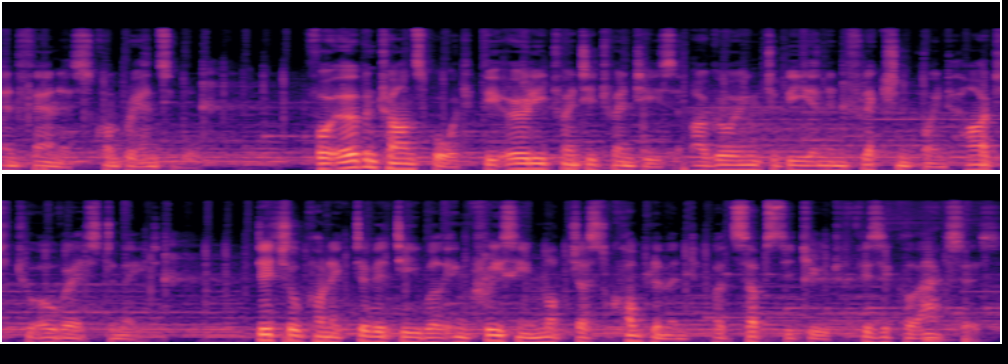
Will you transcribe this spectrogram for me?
and fairness comprehensible. For urban transport, the early 2020s are going to be an inflection point hard to overestimate. Digital connectivity will increasingly not just complement but substitute physical access.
